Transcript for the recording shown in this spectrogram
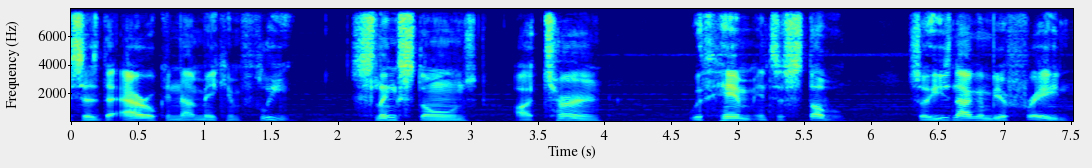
It says the arrow cannot make him flee. Sling stones are turned with him into stubble. So he's not going to be afraid.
